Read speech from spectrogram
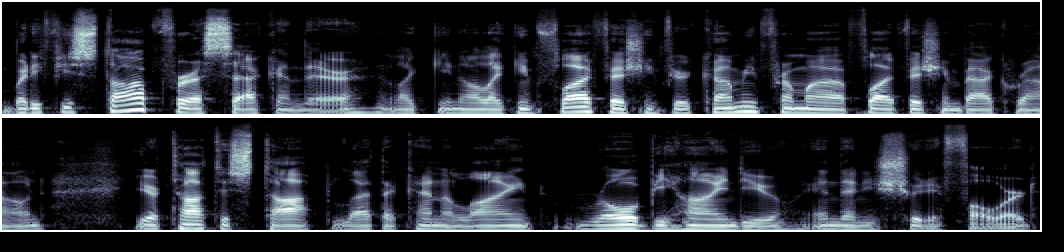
but if you stop for a second there like you know like in fly fishing if you're coming from a fly fishing background you're taught to stop let that kind of line roll behind you and then you shoot it forward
